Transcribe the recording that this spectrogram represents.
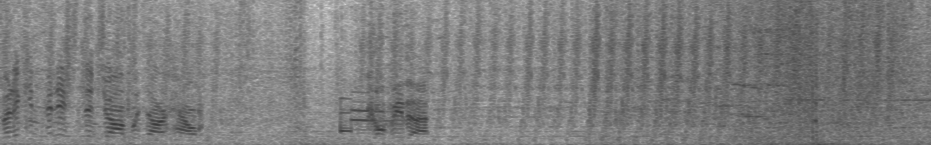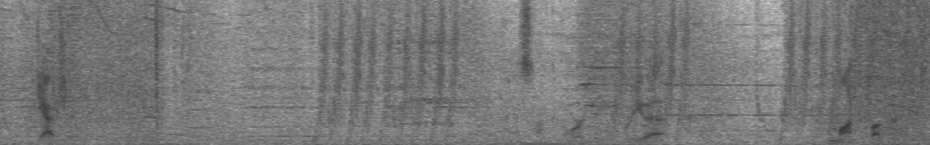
But it can finish the job with our help. Copy that. Gotcha. That's not gonna work. Where you at? Come on, fucker.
